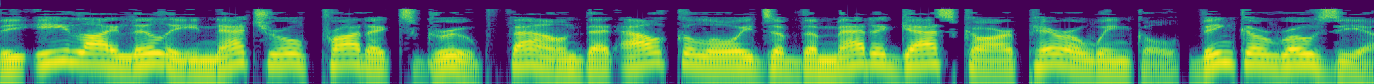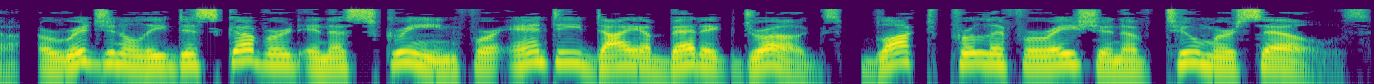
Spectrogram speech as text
The Eli Lilly Natural Products Group found that alkaloids of the Madagascar periwinkle Vinca rosea, originally discovered in a screen for anti-diabetic drugs, blocked proliferation of tumor cells.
